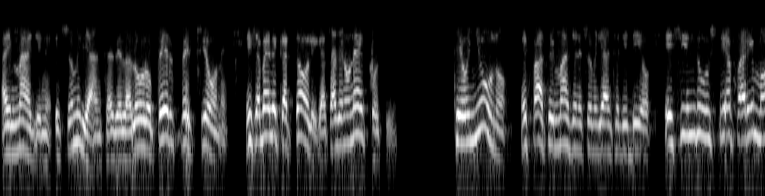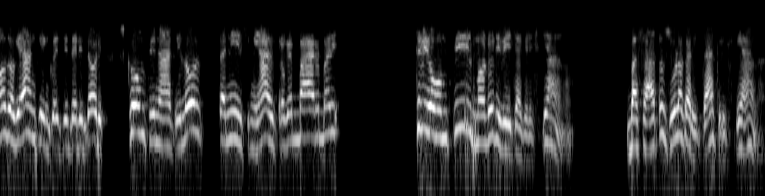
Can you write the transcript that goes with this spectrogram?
a immagine e somiglianza della loro perfezione. Isabella è cattolica, sa che non è così, che ognuno è fatto immagine e somiglianza di Dio e si industria a fare in modo che anche in questi territori sconfinati, lontanismi, altro che barbari, trionfi il modo di vita cristiano, basato sulla carità cristiana,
